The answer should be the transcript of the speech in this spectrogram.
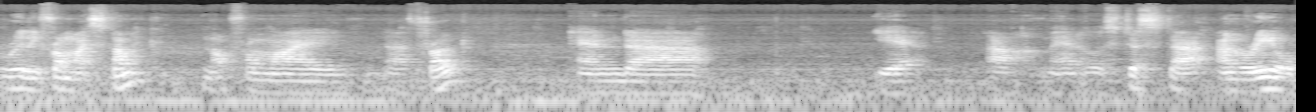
really from my stomach, not from my uh, throat. And uh, yeah, oh man, it was just uh, unreal.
